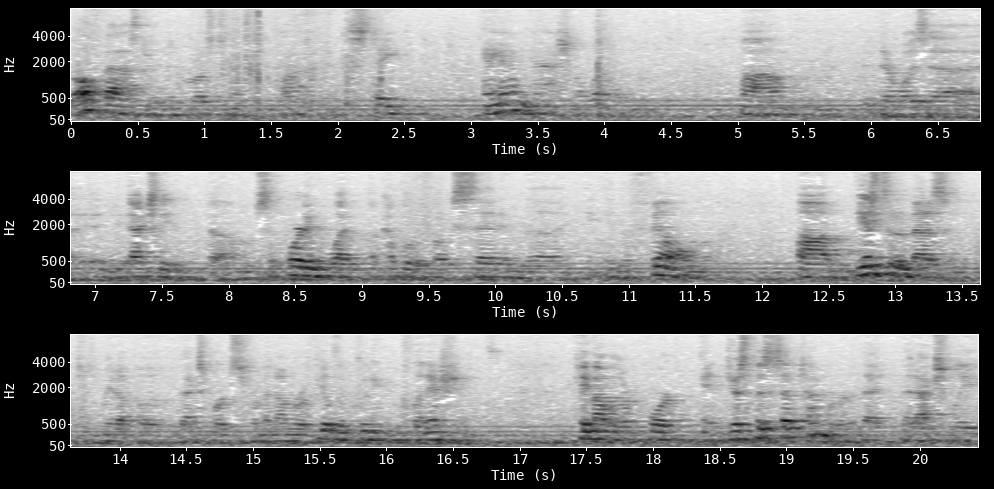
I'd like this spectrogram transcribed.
well faster than gross domestic product at the state and national level. Um, there was a, actually um, supporting what a couple of folks said in the in the film. Um, the Institute of Medicine, which is made up of experts from a number of fields, including clinicians, came out with a report in just this September that, that actually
